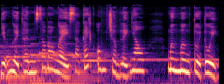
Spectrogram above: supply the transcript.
Những người thân sau bao ngày xa cách ôm chầm lấy nhau, mừng mừng tuổi tuổi.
